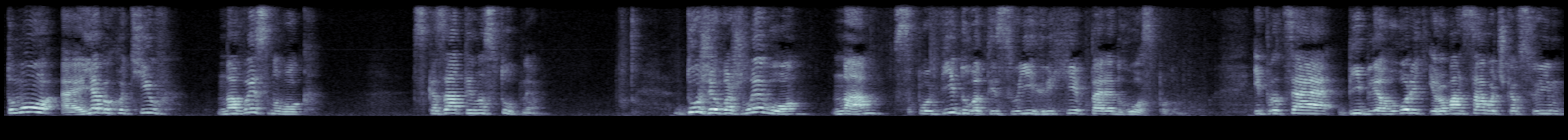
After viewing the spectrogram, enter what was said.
Тому е, я би хотів на висновок сказати наступне. Дуже важливо нам сповідувати свої гріхи перед Господом. І про це Біблія говорить, і Роман Савочка в своїм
